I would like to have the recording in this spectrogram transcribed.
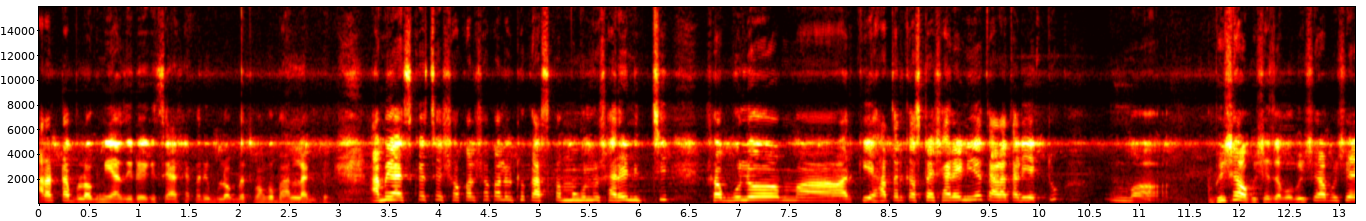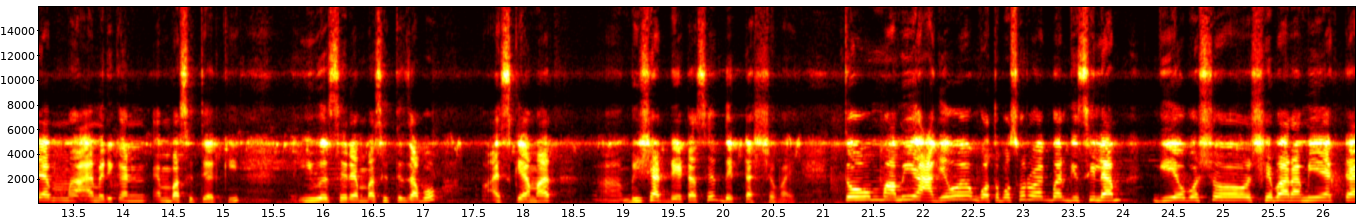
আর একটা ব্লগ নিয়ে আজই রয়ে গেছি। আশা করি ব্লগটা তোমাকে ভালো লাগবে। আমি আজকে হচ্ছে সকাল সকাল উঠে কাজকর্মগুলো সারে নিচ্ছি। সবগুলো আর কি, হাতের কাজটা সারে নিয়ে তাড়াতাড়ি একটু ভিসা অফিসে যাব। ভিসা অফিসে আমেরিকান এম্বাসিতে আর কি ইউএসের এম্বাসিতে যাব। আজকে আমার ভিসার ডেট আছে দেড়টার সময়। তো আমি আগেও গত বছরও একবার গেছিলাম। গিয়ে অবশ্য সেবার আমি একটা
